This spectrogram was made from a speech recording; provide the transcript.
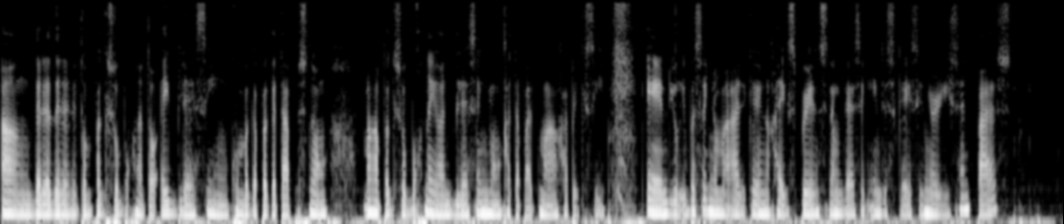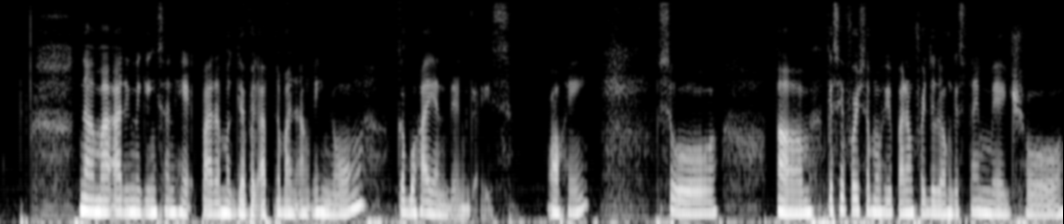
ang daladala nitong pagsubok na to ay blessing. Kumbaga pagkatapos ng mga pagsubok na yon blessing yung katapat mga kapiksi. And yung iba sa inyo maaari kayo naka-experience ng blessing in disguise in your recent past na maaaring naging sanhe para mag-level up naman ang inyong kabuhayan din, guys. Okay? So, um, kasi for some of you, parang for the longest time, medyo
